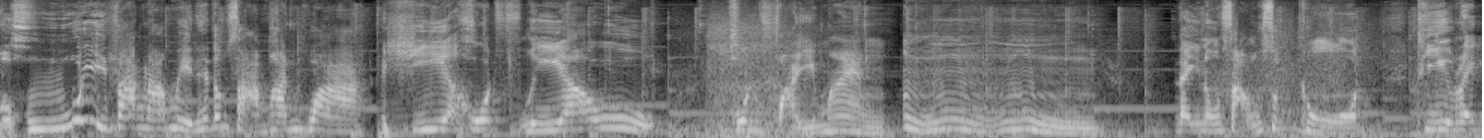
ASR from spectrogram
โอ้โหสร้างดาเมจให้ต้อง3,000กว่าเชียโคตรเฟี้ยวพ่นไฟแม่ง อืมไดโนเสาร์สุดโหดทีเร็ก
